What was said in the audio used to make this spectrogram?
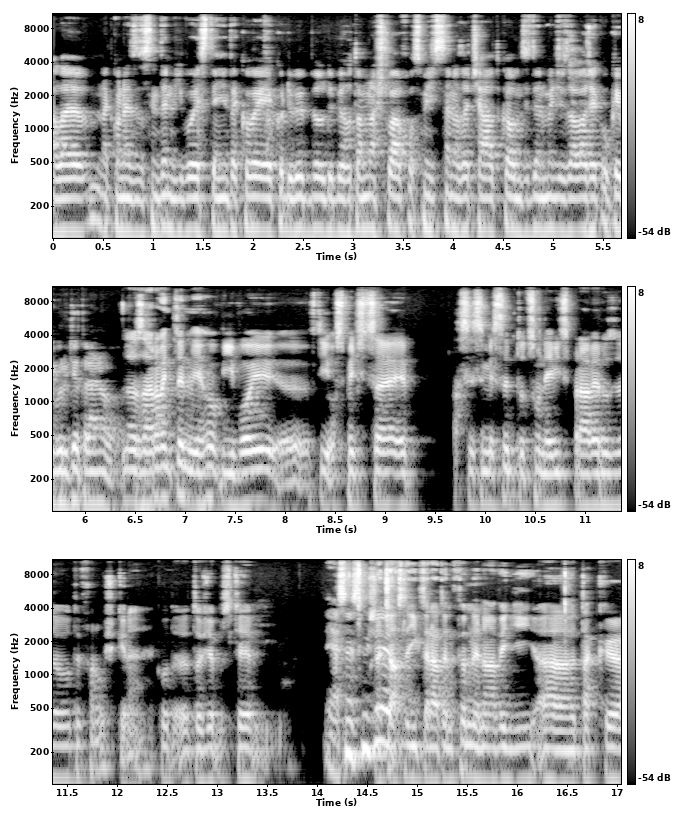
ale nakonec vlastně ten vývoj je stejně takový, jako kdyby byl, kdyby ho tam našla v osmičce na začátku a on si ten meč vzal a řekl, OK, budu tě trénovat. No, zároveň ten jeho vývoj eh, v té osmičce je asi si myslím to, co nejvíc právě rozdělilo ty fanoušky, ne? Jako to, že prostě já si myslím, že... část lidí, která ten film nenávidí, eh, tak eh,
